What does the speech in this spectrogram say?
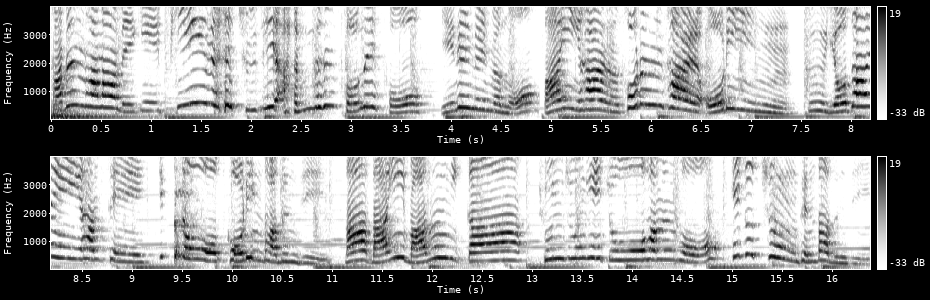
다른 사람에게 피해를 주지 않는 선에서 예를 들면 어 나이 한 서른 살 어린 그 여자애한테 직접 거린다든지 나 나이 많으니까 존중해줘 하면서 어? 해조충 된다든지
